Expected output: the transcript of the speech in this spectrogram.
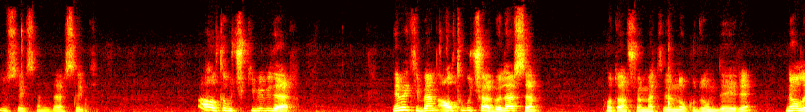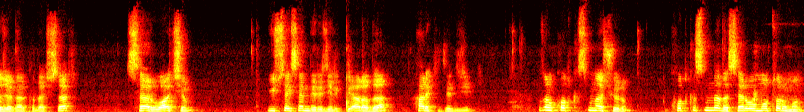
180 dersek 6,5 gibi bir değer. Demek ki ben 6,5'a bölersem potansiyometreden okuduğum değeri ne olacak arkadaşlar? Servo açım 180 derecelik bir arada hareket edecek. O zaman kod kısmını açıyorum. Kod kısmında da servo motorumun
